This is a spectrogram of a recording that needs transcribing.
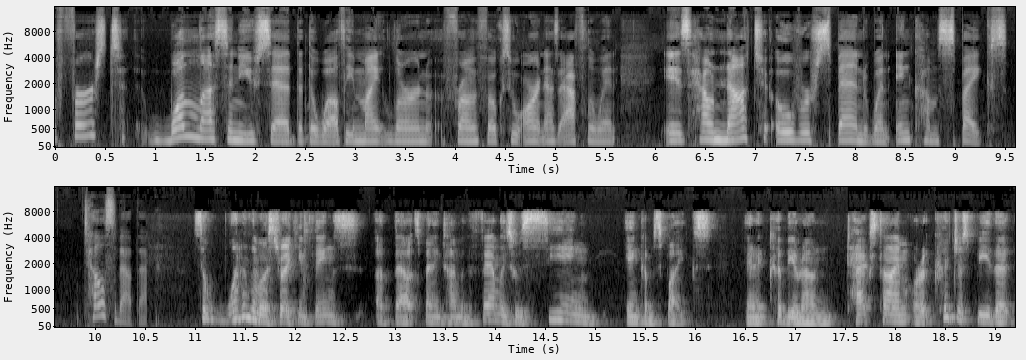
first, one lesson you said that the wealthy might learn from folks who aren't as affluent is how not to overspend when income spikes. Tell us about that. So, one of the most striking things about spending time with the families was seeing income spikes. And it could be around tax time, or it could just be that,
